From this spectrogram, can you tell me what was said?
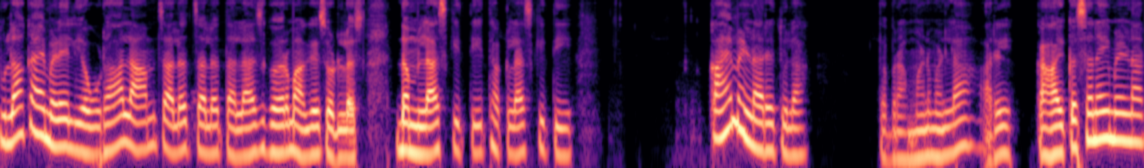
तुला काय मिळेल? एवढा लांब चालत चालत आलास घर मागे सोडलंस. दमलास किती थकलास किती? काय मिळणार आहे तुला? तर ब्राह्मण म्हणला अरे काय कसं नाही मिळणार?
